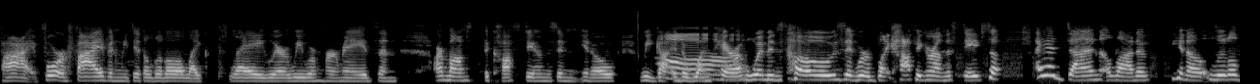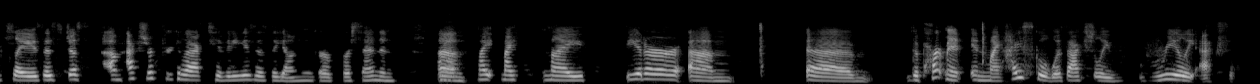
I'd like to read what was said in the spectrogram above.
five, four or five, and we did a little like play where we were mermaids, and our moms did the costumes, and you know, we got Aww. into one pair of women's hose, and we're like hopping around the stage. So I had done a lot of you know little plays as just um, extracurricular activities as a younger person, and um, yeah. my my my theater um, um department in my high school was actually really excellent.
